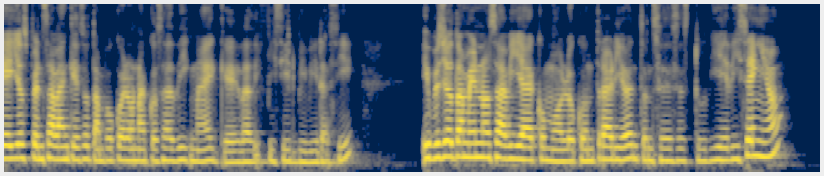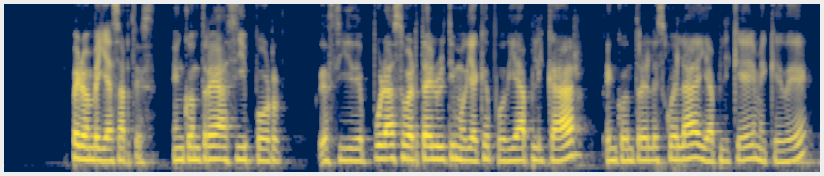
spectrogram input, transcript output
Que ellos pensaban que eso tampoco era una cosa digna y que era difícil vivir así. Y pues yo también no sabía como lo contrario, entonces estudié diseño, pero en Bellas Artes. Encontré así por así de pura suerte el último día que podía aplicar, encontré la escuela y apliqué y me quedé.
